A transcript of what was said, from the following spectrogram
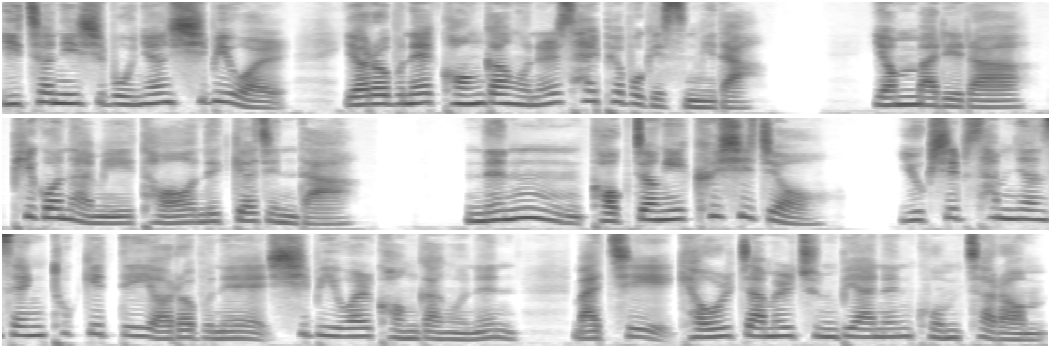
2025년 12월 여러분의 건강운을 살펴보겠습니다. 연말이라 피곤함이 더 느껴진다. 는 걱정이 크시죠? 63년생 토끼띠 여러분의 12월 건강운은 마치 겨울잠을 준비하는 곰처럼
